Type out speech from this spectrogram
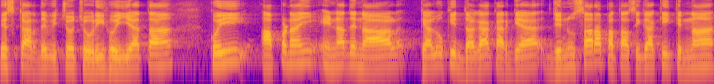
ਇਸ ਘਰ ਦੇ ਵਿੱਚੋਂ ਚੋਰੀ ਹੋਈ ਹੈ ਤਾਂ ਕੋਈ ਆਪਣਾ ਹੀ ਇਹਨਾਂ ਦੇ ਨਾਲ ਕਹਿ ਲਓ ਕਿ ਦਗਾ ਕਰ ਗਿਆ, ਜਿਹਨੂੰ ਸਾਰਾ ਪਤਾ ਸੀਗਾ ਕਿ ਕਿੰਨਾ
